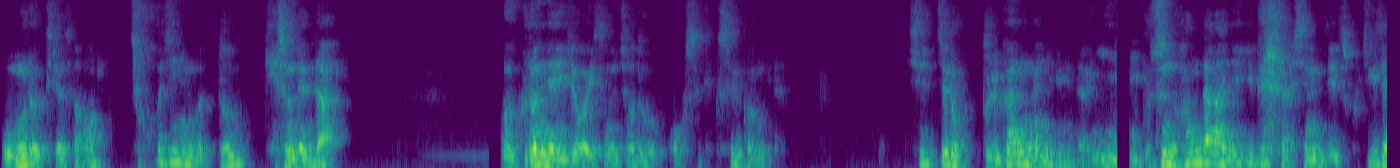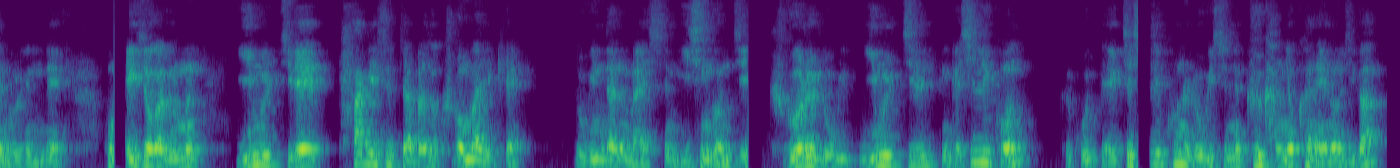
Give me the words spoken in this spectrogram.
오므러뜨려서 처지는 것도 개선된다. 어, 그런 레이저가 있으면 저도 꼭 쓸 겁니다. 실제로 불가능한 일입니다. 이 무슨 황당한 얘기들을 하시는지 솔직히 잘 모르겠는데 레이저가 그러면 이물질의 target을 잡아서 그것만 이렇게 녹인다는 말씀이신 건지 그거를 녹이, 이물질 그러니까 실리콘 그 액체 실리콘을 녹일 수 있는 그 강력한 에너지가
